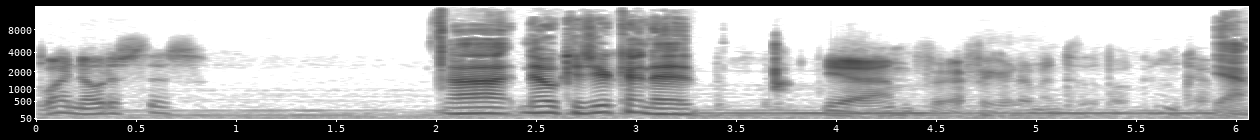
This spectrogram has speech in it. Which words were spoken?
Do I notice this? Uh, no, because you're kind of Yeah, I'm, I figured I'm into the book. Okay. Yeah.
